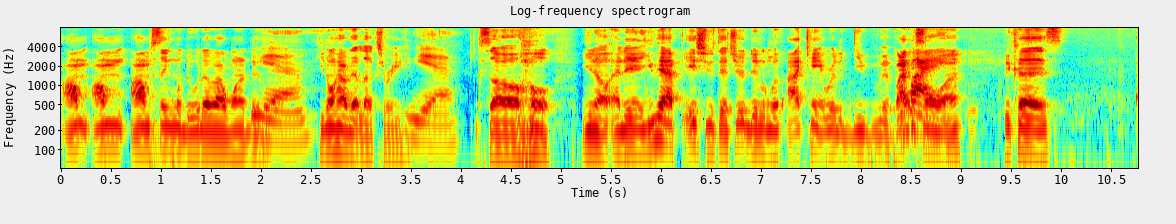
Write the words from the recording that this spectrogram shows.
I'm I'm I'm single. Do whatever I want to do. yeah, You don't have that luxury. yeah, So, you know, and then you have the issues that you're dealing with. I can't really give you advice Right. on because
